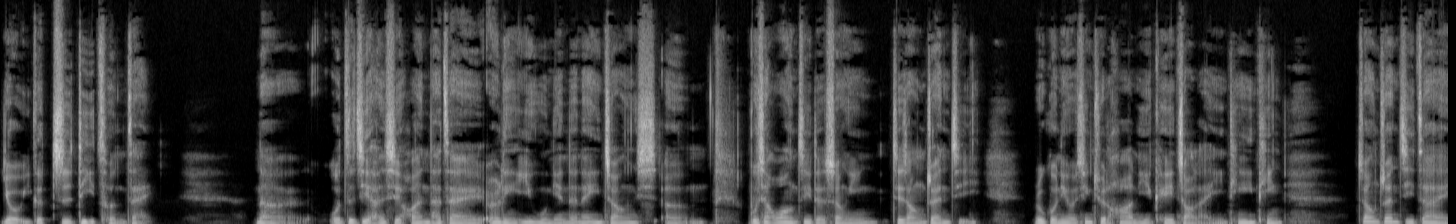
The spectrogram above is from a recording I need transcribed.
有一个质地存在。那我自己很喜欢他在二零一五年的那一张《嗯不想忘记的声音》这张专辑。如果你有兴趣的话，你也可以找来听一听。这张专辑在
